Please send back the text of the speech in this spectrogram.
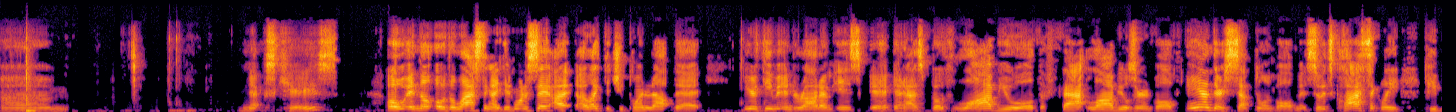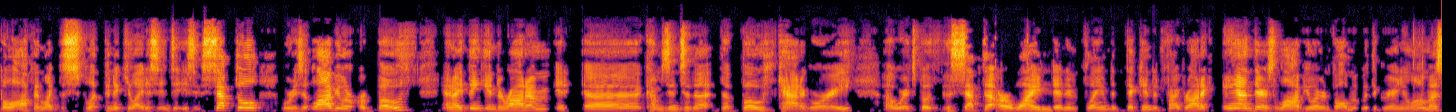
Um, next case. Oh, and the, oh, the last thing I did want to say, I, I like that you pointed out that erythema induratum is it, it has both lobule, the fat lobules are involved, and there's septal involvement. So it's classically people often like to split panniculitis into is it septal or is it lobular or both? And I think induratum uh, comes into the the both category, uh, where it's both the septa are widened and inflamed and thickened and fibrotic, and there's lobular involvement with the granulomas.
